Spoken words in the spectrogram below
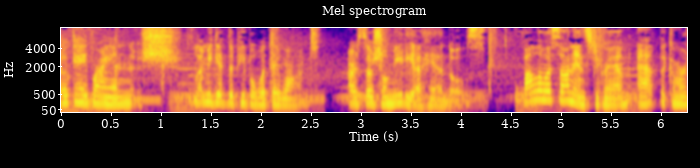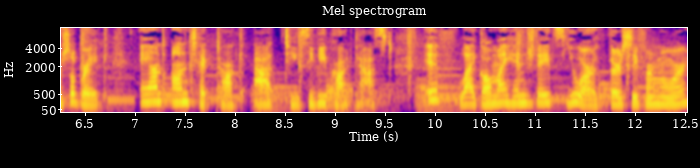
Okay, Bryan, shh. Let me give the people what they want. Our social media handles. Follow us on Instagram at The Commercial Break and on TikTok at TCB Podcast. If, like all my hinge dates, you are thirsty for more,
